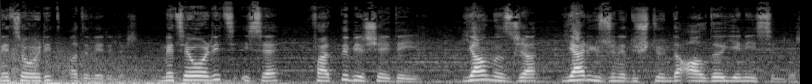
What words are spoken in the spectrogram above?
meteorit adı verilir. Meteorit ise farklı bir şey değil. Yalnızca yeryüzüne düştüğünde aldığı yeni isimdir.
